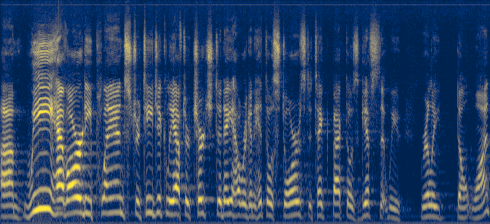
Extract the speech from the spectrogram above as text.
Um, we have already planned strategically after church today how we're going to hit those stores to take back those gifts that we really don't want.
